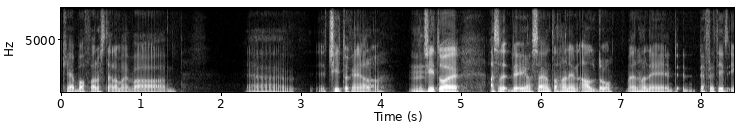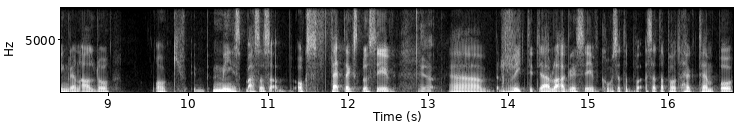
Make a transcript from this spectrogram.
kan jag bara föreställa mig vad eh, Cheeto kan göra. Mm. Cheeto är, alltså, det, jag säger inte att han är en Aldo, men han är definitivt yngre än Aldo. Och minst, alltså, så, också fett explosiv. Ja. Eh, riktigt jävla aggressiv, kommer sätta på, sätta på ett högt tempo.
